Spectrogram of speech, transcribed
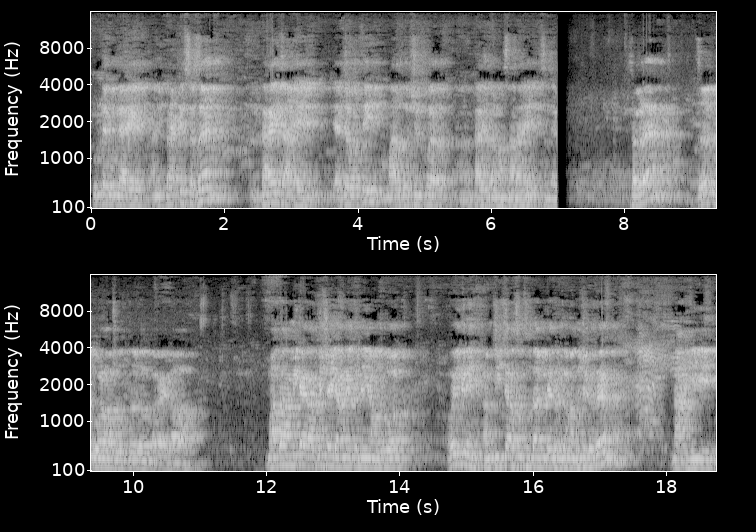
कुठले कुठले आहेत आणि प्रॅक्टिस कसं करायचं आहे याच्यावरती मार्गदर्शनपर uh, कार्यक्रम असणार आहे. संध्याकाळी. सगळं जग गोळा होतं बघायला. मग आता आम्ही काय राज्यशाही घराण्याचे नाही आहोत हो? होय की नाही? आमची इच्छा असून सुद्धा आम्ही काय घरचं बांधू शकत नाही.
